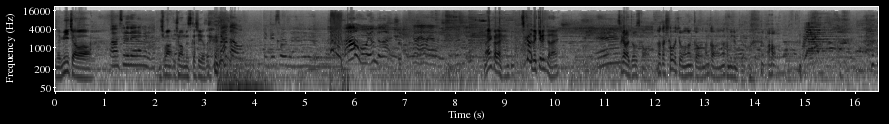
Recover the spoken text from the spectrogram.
ねみーちゃんはあそれで選べるの？一番一番難しいやつ。やだ何これ力できるんじゃない？え力上手かも。なんか表記をなんかなんかなんか見てみてよあ。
